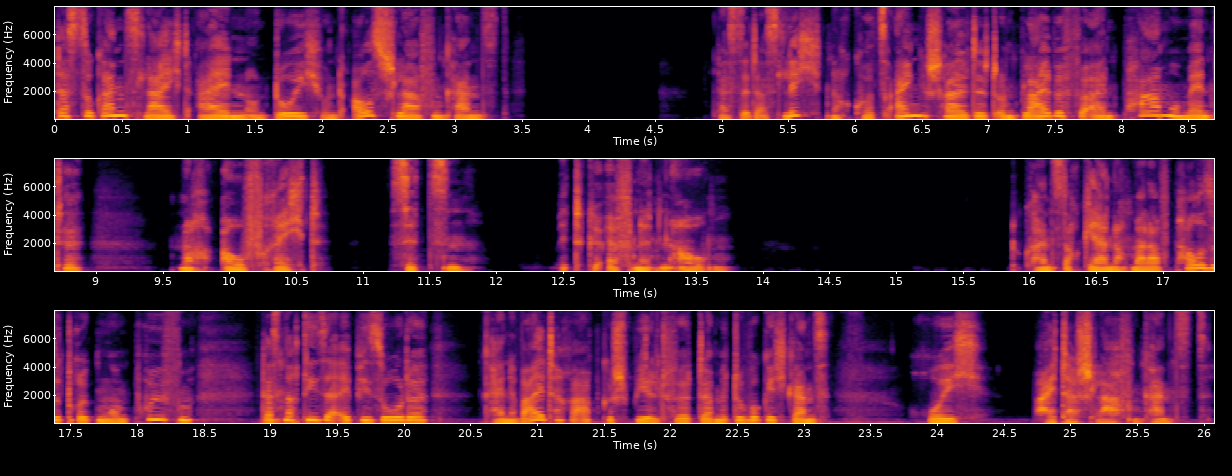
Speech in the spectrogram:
dass du ganz leicht ein- und durch- und ausschlafen kannst. Lasse das Licht noch kurz eingeschaltet und bleibe für ein paar Momente noch aufrecht sitzen mit geöffneten Augen. Du kannst auch gern noch mal auf Pause drücken und prüfen, dass nach dieser Episode keine weitere abgespielt wird, damit du wirklich ganz ruhig weiter schlafen kannst.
